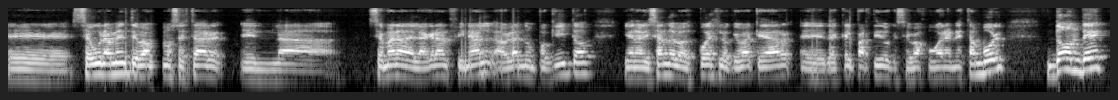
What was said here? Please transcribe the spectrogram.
Eh, seguramente vamos a estar en la semana de la gran final hablando un poquito y analizándolo después lo que va a quedar eh, de aquel partido que se va a jugar en Estambul, donde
